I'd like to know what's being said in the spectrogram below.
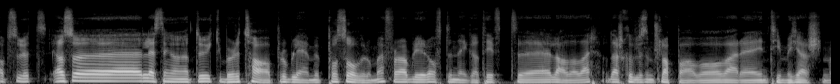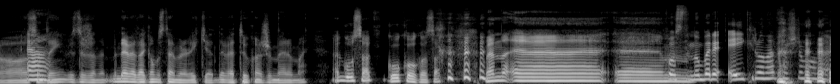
absolutt. Jeg også eh, lest en gang at du ikke burde ta opp problemer på soverommet, for da blir det ofte negativt uh, lada der. Og der skal du liksom slappe av og være intim med kjæresten og Ja. sånne ting, hvis du skjønner. Men det vet jeg ikke om det stemmer eller ikke, det vet du kanskje mer enn meg. Ja, god sak, god KK-sak. Men eh, eh, Koster nå bare én krone første måned.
